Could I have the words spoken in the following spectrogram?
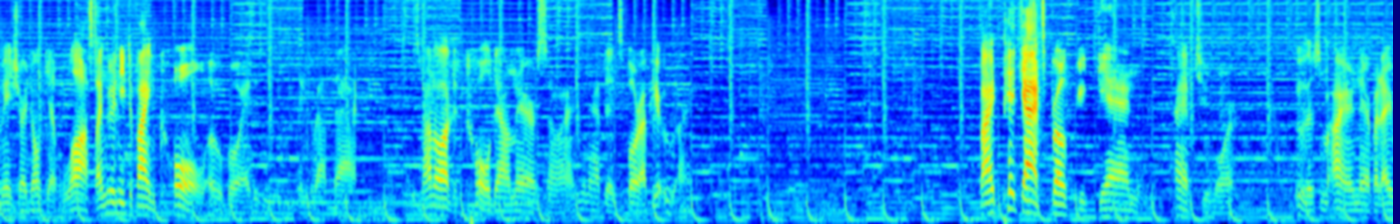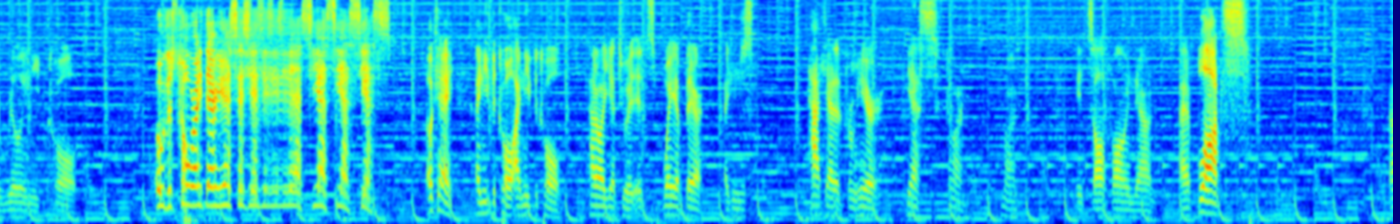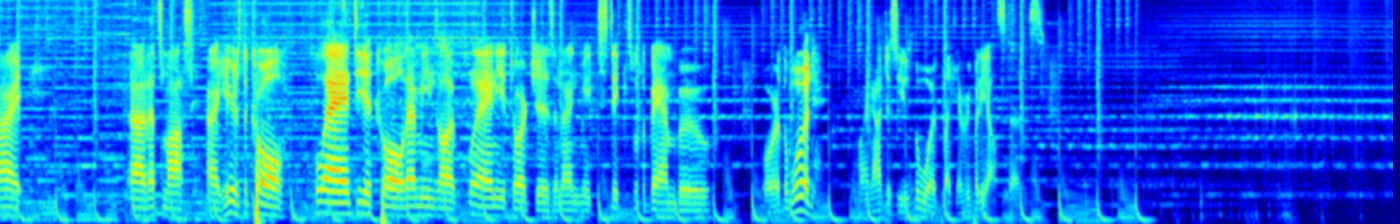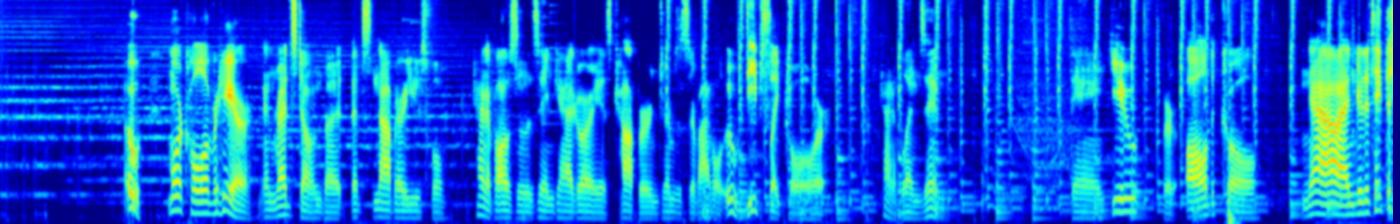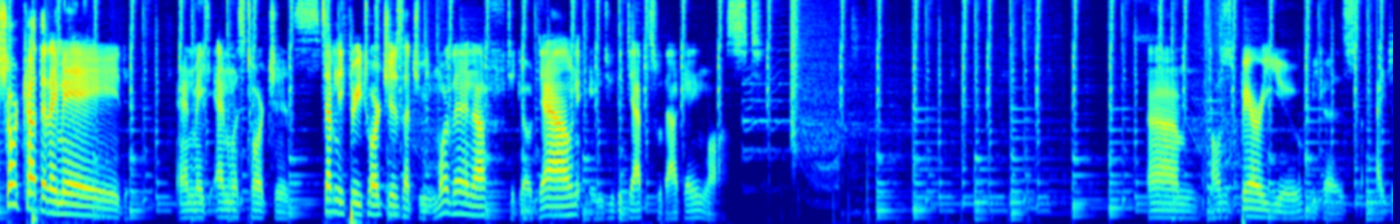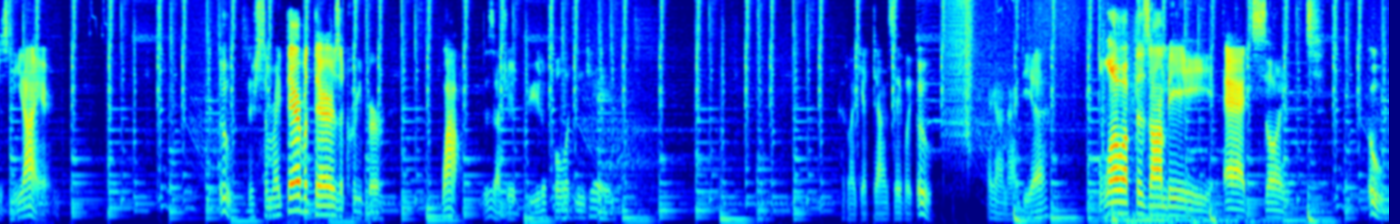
and make sure I don't get lost. I'm going to need to find coal. Oh boy, I didn't even think about that. There's not a lot of coal down there, so I'm going to have to explore up here. Ooh, I... My pickaxe broke again. I have two more. Ooh, there's some iron there, but I really need coal. Oh, there's coal right there. Yes, yes, yes, yes, yes, yes, yes, yes. Okay, I need the coal. I need the coal. How do I get to it? It's way up there. I can just hack at it from here. Yes, come on. Come on. It's all falling down. I have blocks. Alright. Uh, that's moss. Alright, here's the coal. Plenty of coal. That means I'll have plenty of torches, and I make sticks with the bamboo. Or the wood. Why not just use the wood like everybody else does? Oh, more coal over here, and redstone, but that's not very useful kind of falls into the same category as copper in terms of survival. Ooh, deep slate core. Kind of blends in. Thank you for all the coal. Now I'm gonna take the shortcut that I made and make endless torches. 73 torches, that should be more than enough to go down into the depths without getting lost. Um, I'll just bury you because I just need iron. Ooh, there's some right there, but there's a creeper. Wow, this is actually a beautiful looking cave. How do I get down safely? Ooh, I got an idea. Blow up the zombie! Excellent. Ooh,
